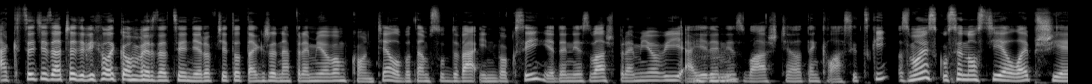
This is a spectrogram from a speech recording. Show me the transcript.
ak chcete začať rýchle konverzácie, nerobte to tak, že na prémiovom konte, lebo tam sú dva inboxy. Jeden je zvlášť prémiový a jeden mm-hmm. je zvlášť eh, ten klasický. Z mojej skúsenosti je lepšie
